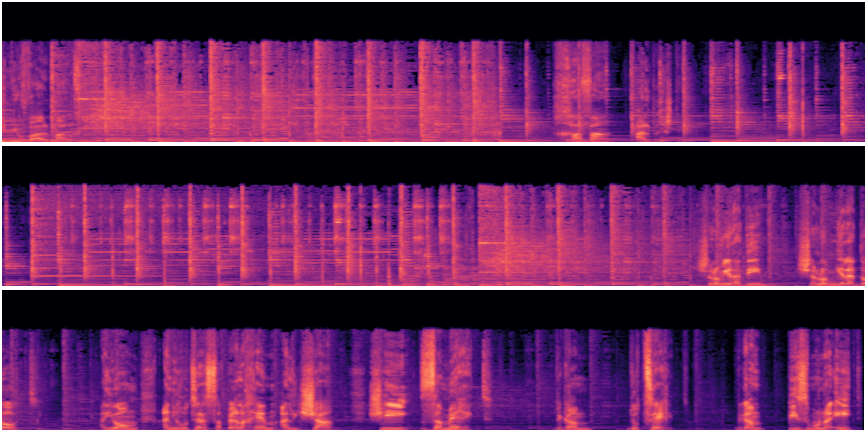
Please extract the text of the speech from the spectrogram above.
עם יובל מלכי. חווה אלברשטיין. שלום ילדים, שלום ילדות. היום אני רוצה לספר לכם על אישה שהיא זמרת, וגם יוצרת, וגם פזמונאית,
